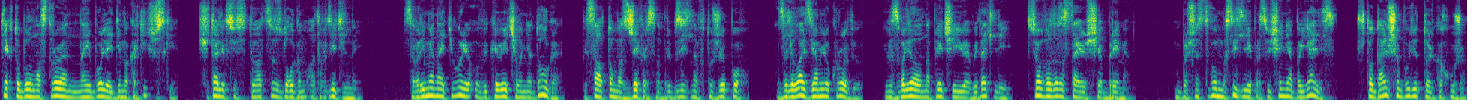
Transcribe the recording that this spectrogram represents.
Те, кто был настроен наиболее демократически, считали всю ситуацию с долгом отвратительной. Современная теория увековечивания долга, писал Томас Джефферсон приблизительно в ту же эпоху, залила землю кровью и взвалила на плечи ее обитателей все возрастающее бремя. Большинство мыслителей просвещения боялись, что дальше будет только хуже.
